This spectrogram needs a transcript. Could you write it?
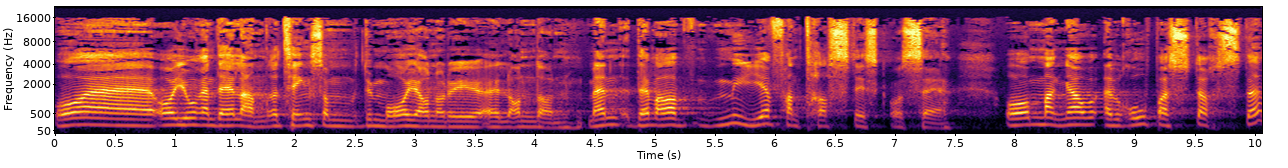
Og, eh, og, gjorde en del andre ting som du må gjøre når du er i London. Men det var mye fantastisk å se. Og mange av Europas største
